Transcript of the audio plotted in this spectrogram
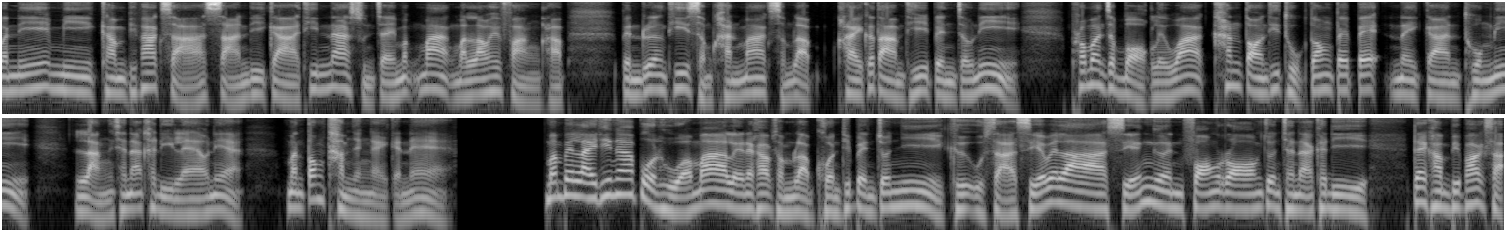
วันนี้มีคำพิพากษาสารดีกาที่น่าสนใจมากๆ มาเล่าให้ฟังครับ เป็นเรื่องที่สำคัญมากสำหรับใครก็ตามที่เป็นเจ้าหนี้ เพราะมันจะบอกเลยว่าขั้นตอนที่ถูกต้องเป๊ะๆในการทวงหนี้ หลังชนะคดีแล้วเนี่ยมันต้องทำยังไงกันแน่ มันเป็นอะไรที่น่าปวดหัวมากเลยนะครับสำหรับคนที่เป็นเจ้าหนี้ คืออุตสาห์เสียเวลาเสียเงินฟ้องร้องจนชนะคดี ได้คำพิพากษา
